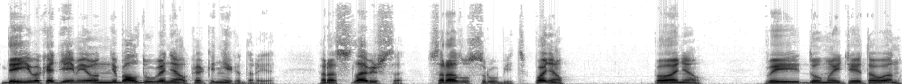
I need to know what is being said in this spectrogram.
Да и в академии он не балду гонял, как и некоторые. Расслабишься, сразу срубит. Понял? Понял. Вы думаете, это он?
